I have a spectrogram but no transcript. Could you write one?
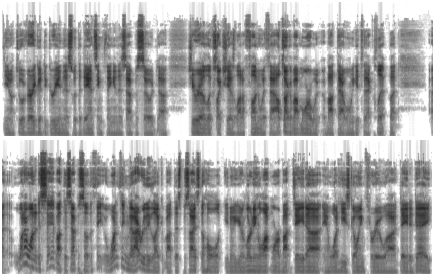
you know, to a very good degree in this with the dancing thing in this episode. She really looks like she has a lot of fun with that. I'll talk about more w- about that when we get to that clip. But uh, what I wanted to say about this episode, the thing, one thing that I really like about this, besides the whole, you know, you're learning a lot more about Data and what he's going through uh, day to day,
